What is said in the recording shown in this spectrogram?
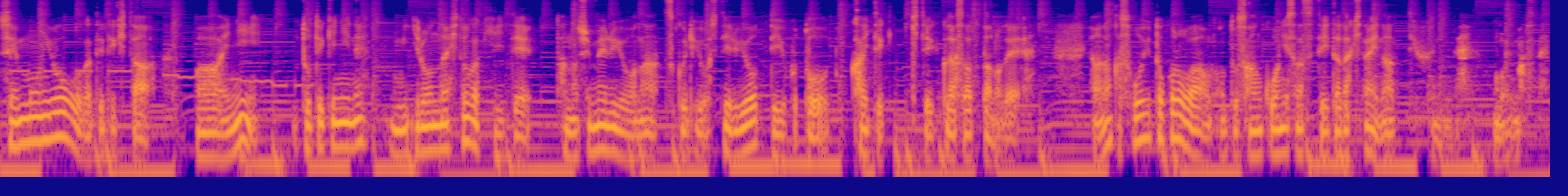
専門用語が出てきた場合に意図的にねいろんな人が聞いて楽しめるような作りをしてるよっていうことを書いてきてくださったのでいやなんかそういうところは本当参考にさせていただきたいなっていうふうにね思いますね。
